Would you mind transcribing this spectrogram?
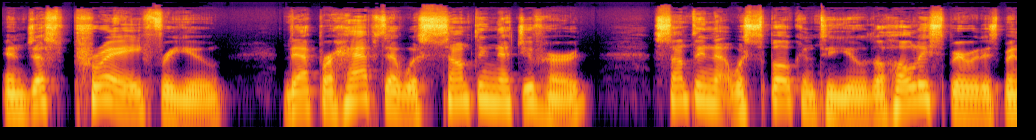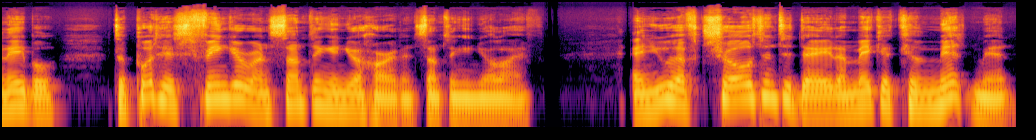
and just pray for you that perhaps there was something that you've heard, something that was spoken to you, the Holy Spirit has been able to put his finger on something in your heart and something in your life. And you have chosen today to make a commitment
